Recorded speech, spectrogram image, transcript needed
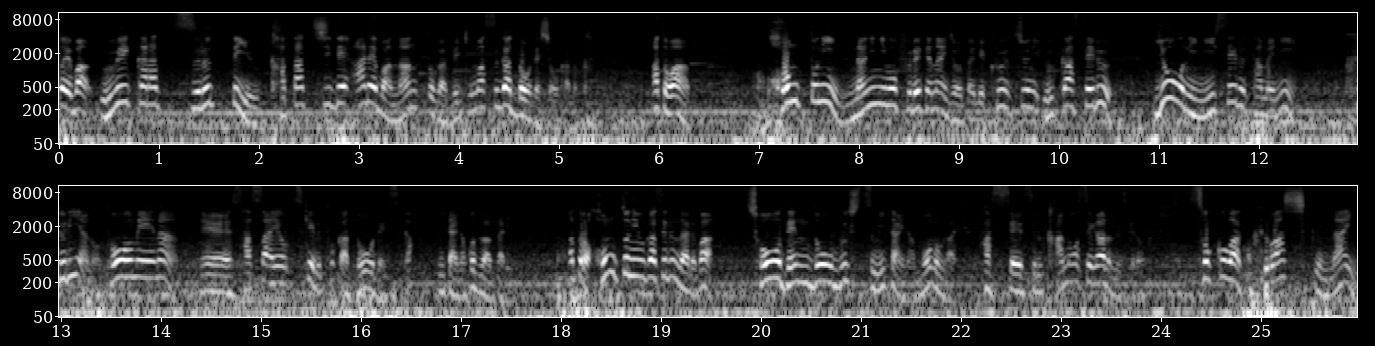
例えば上から吊るっていう形であればなんとかできますがどうでしょうかとか。あとは本当に何にも触れてない状態で空中に浮かせるように見せるためにクリアの透明な、えー、支えをつけるとかどうですか？みたいなことだったりあとは本当に浮かせるんであれば超伝導物質みたいなものが発生する可能性があるんですけどそこは詳しくない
